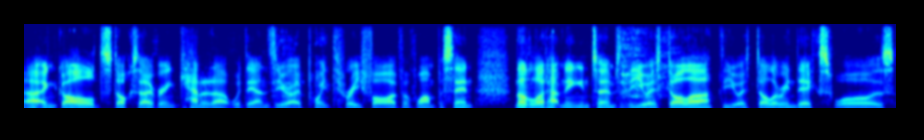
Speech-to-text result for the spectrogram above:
uh, and gold stocks over in Canada were down 0.35 of 1%. Not a lot happening in terms of the US dollar. The US dollar index was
